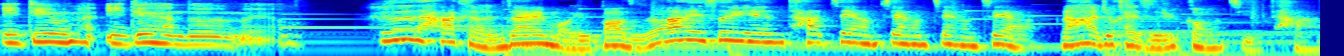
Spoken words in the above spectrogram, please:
一定一定很多人没有，就是他可能在某一个报纸说，哎，这边他这样这样这样这样，然后他就开始去攻击他。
